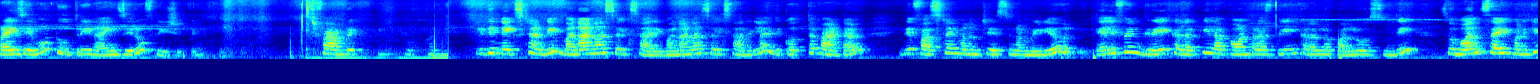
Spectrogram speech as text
ప్రైస్ ఏమో two three nine zero free shipping fabric ఇది నెక్స్ట్ అండి banana silk sari banana silk సారీలో ఇది కొత్త ప్యాటర్న్ ఇది ఫస్ట్ టైం మనం చేస్తున్న వీడియో ఎలిఫెంట్ గ్రే కలర్కి ఇలా కాంట్రాస్ట్ గ్రీన్ కలర్లో పళ్ళు వస్తుంది. సో వన్ సైడ్ మనకి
